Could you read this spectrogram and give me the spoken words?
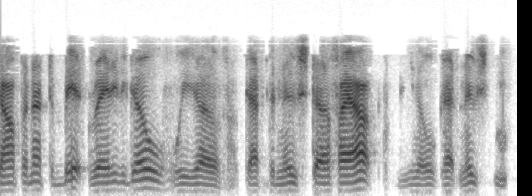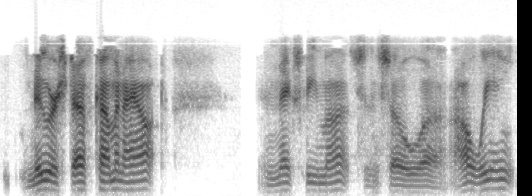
chomping at the bit, ready to go. We uh got the new stuff out. You know, got new newer stuff coming out, in the next few months, and so uh, oh, we ain't.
